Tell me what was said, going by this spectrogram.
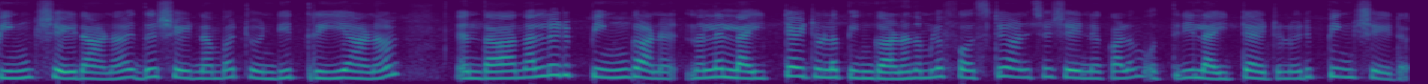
പിങ്ക് ഷെയ്ഡാണ് ഇത് ഷെയ്ഡ് നമ്പർ ട്വന്റി ത്രീ ആണ്. എന്താ നല്ലൊരു പിങ്ക് ആണ്. നല്ല ലൈറ്റ് ആയിട്ടുള്ള പിങ്ക് ആണ്. നമ്മൾ ഫസ്റ്റ് കാണിച്ച ഷെയ്ഡിനേക്കാളും ഒത്തിരി ലൈറ്റ് ആയിട്ടുള്ള ഒരു പിങ്ക് ഷെയ്ഡ്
